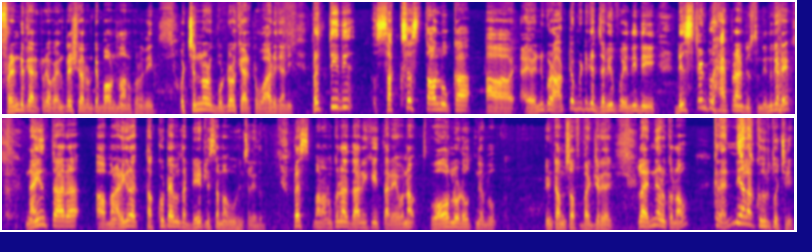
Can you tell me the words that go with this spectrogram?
ఫ్రెండ్ క్యారెక్టర్గా వెంకటేష్ గారు ఉంటే బాగుంటుంది అనుకున్నది ఒక చిన్నోడు బుడ్డోడు క్యారెక్టర్ వాడు కానీ ప్రతిదీ సక్సెస్ తాలూకా అవన్నీ కూడా ఆటోమేటిక్గా జరిగిపోయింది. ఇది డిస్టెంట్ టు హ్యాపీ అనిపిస్తుంది. ఎందుకంటే నయనతార ఆ, మనం అడిగిన తక్కువ టైం అంత డేట్లు ఇస్తాం మనం ఊహించలేదు. ప్లస్ మనం అనుకున్న దానికి తను ఏమైనా ఓవర్లోడ్ అవుతుందేమో ఇన్ టర్మ్స్ ఆఫ్ బడ్జెట్ కానీ ఇలా అన్నీ అనుకున్నాం కానీ అన్నీ అలా కుదురుతూ వచ్చినాయి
